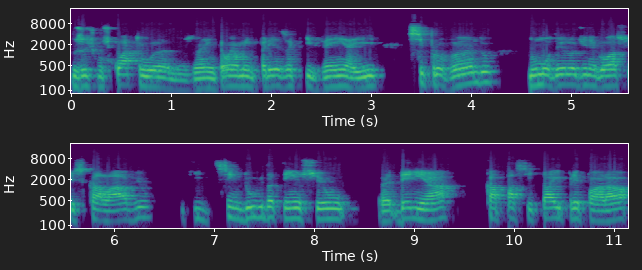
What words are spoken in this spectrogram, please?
nos últimos quatro anos. Né? Então, é uma empresa que vem aí se provando no modelo de negócio escalável que sem dúvida tem o seu é, DNA capacitar e preparar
